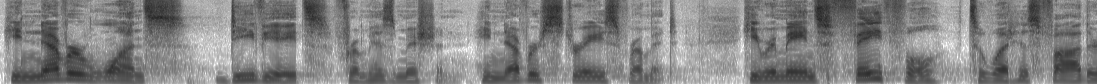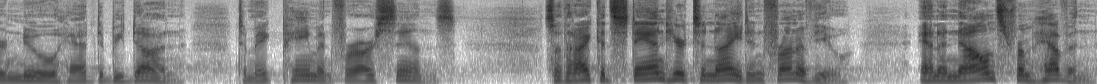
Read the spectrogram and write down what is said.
he never once deviates from his mission. He never strays from it. He remains faithful to what his father knew had to be done to make payment for our sins. So that I could stand here tonight in front of you and announce from heaven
